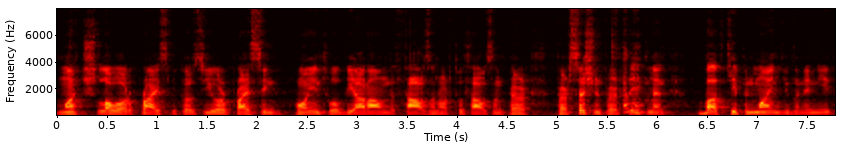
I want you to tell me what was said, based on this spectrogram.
much lower price because your pricing point will be around a thousand or two thousand per per session per treatment. But keep in mind, you're going to need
